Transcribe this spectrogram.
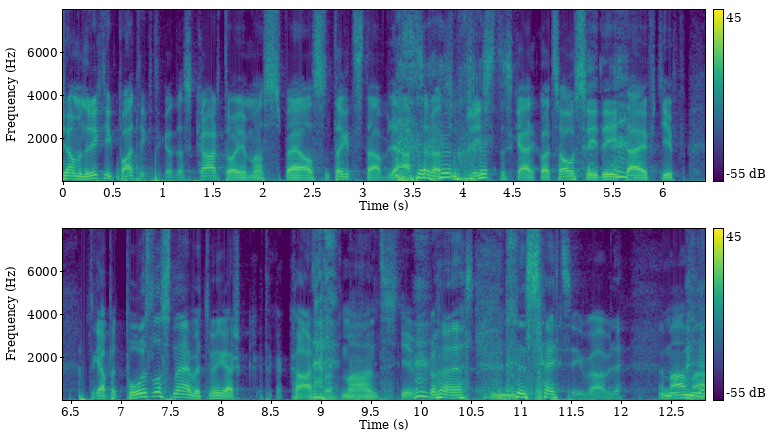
jā, man rīktīgi patīk kā tās kārtojamās spēles, un tagad es tā bļā atceros, un šis tas kā kaut kāds OCD type, ķip. Tā kā pat puzles, nē, bet vienkārši tā kā kārtot māntas, ķip. Secībā, bļā. Mamā,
